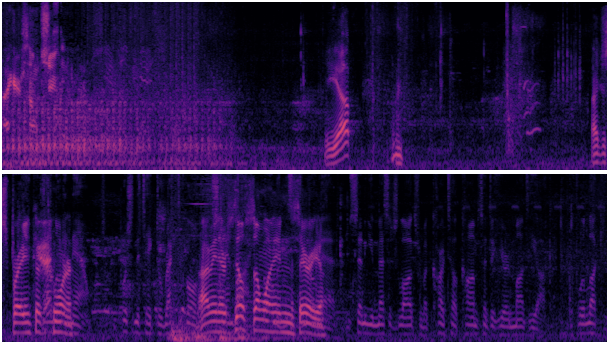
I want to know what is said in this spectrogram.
I hear someone shooting. Yep. I just sprayed into the Unloading corner. Now. Pushing the take direct to Bowman. I mean, there's Stand still by. someone Bowman, in this this is area. Nomad. I'm sending you message logs from a cartel comm center here in Montuyoc. If we're lucky,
